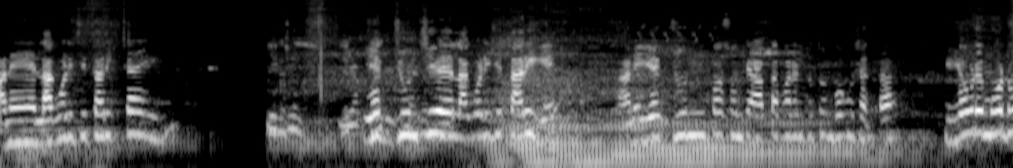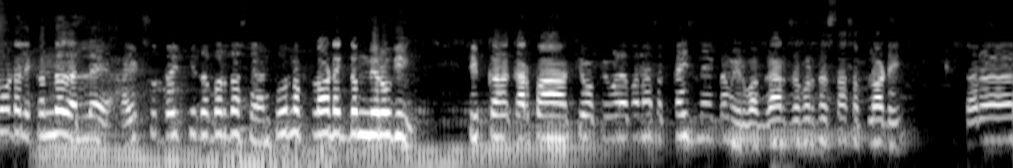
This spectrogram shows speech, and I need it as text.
आणि लागवडीची तारीख काय? आहे? एक जूनची लागवडीची तारीख आहे. आणि एक जूनपासून ते आतापर्यंत तुम्ही बघू शकता एवढे मोठमोठाले कंद झालेले आहे हाईट सुद्धा इतकी जबरदस्त आहे आणि पूर्ण प्लॉट एकदम निरोगी. ठिपका करपा किंवा पिवळ्यापणा असं काहीच नाही एकदम हिरवागार जबरदस्त असा प्लॉट आहे. तर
